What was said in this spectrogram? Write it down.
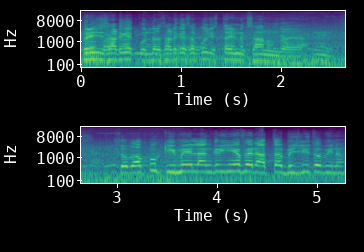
ਫ੍ਰਿਜ ਸੜ ਗਏ ਕੂਲਰ ਸੜ ਗਏ ਸਭ ਕੁਝ ਇਸ ਤਰ੍ਹਾਂ ਹੀ ਨੁਕਸਾਨ ਹੁੰਦਾ ਆ। ਸੋ ਬਾਪੂ ਕਿਵੇਂ ਲੰਘ ਰਹੀਆਂ ਫਿਰ ਰਾਤਾਂ ਬਿਜਲੀ ਤੋਂ ਬਿਨਾ?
